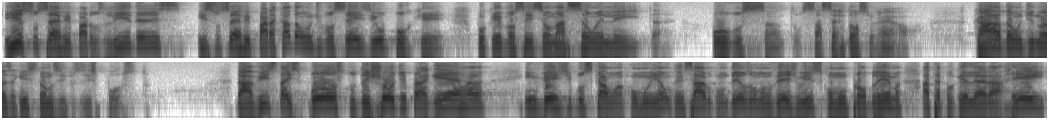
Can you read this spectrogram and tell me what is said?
Isso serve para os líderes, isso serve para cada um de vocês, e o porquê? Porque vocês são nação eleita, povo santo, sacerdócio real. Cada um de nós aqui estamos expostos. Davi está exposto, deixou de ir para a guerra, em vez de buscar uma comunhão, quem sabe com Deus, eu não vejo isso como um problema, até porque ele era rei,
